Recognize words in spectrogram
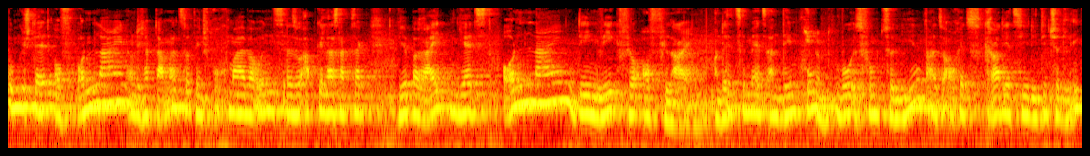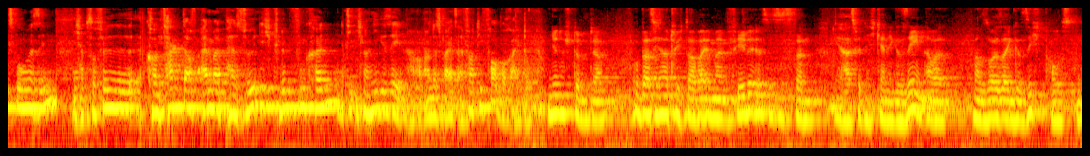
umgestellt auf Online. Und ich habe damals so den Spruch mal bei uns so abgelassen, habe gesagt, wir bereiten jetzt online den Weg für offline. Und da sitzen wir jetzt an dem Punkt, Stimmt. wo es funktioniert. Also auch jetzt gerade jetzt hier die Digital Digital X, wo wir sind. Ich habe so viele Kontakte auf einmal persönlich knüpfen können, die ich noch nie gesehen habe. Und das war jetzt einfach die Vorbereitung. Ja, das stimmt, ja. Und was ich natürlich dabei immer empfehle, ist, ist es dann, ja, es wird nicht gerne gesehen, aber man soll sein Gesicht posten.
